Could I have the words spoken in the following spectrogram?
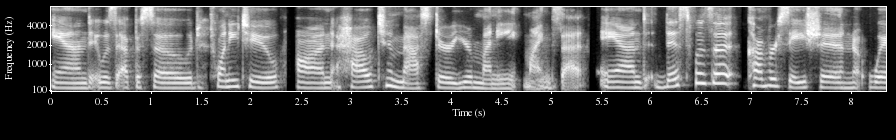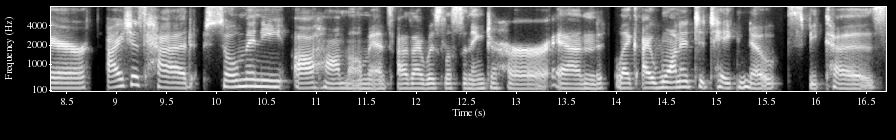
and it was episode 22 on how to master your money mindset. And this was a conversation where I just had so many aha moments as I was listening to her. And like, I wanted to take notes because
